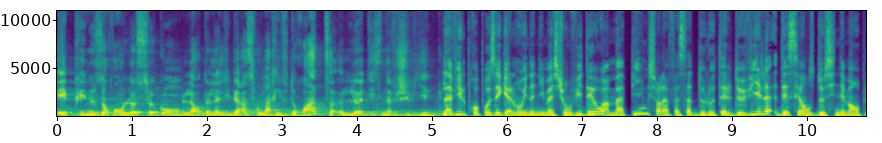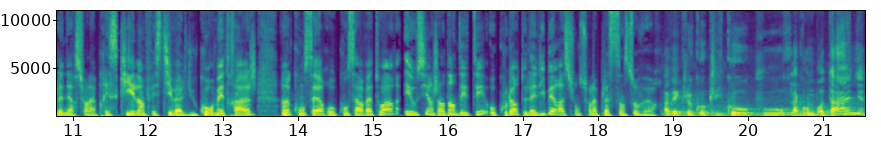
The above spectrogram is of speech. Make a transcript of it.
et puis nous aurons le second lors de la libération de la rive droite le 19 juillet. La ville propose également une animation vidéo, un mapping sur la façade de l'hôtel de ville, des séances de cinéma en plein air sur la presqu'île, un festival du court métrage, un concert au conservatoire et aussi un jardin d'été aux couleurs de la libération sur la place Saint-Sauveur. Avec le coquelicot pour la Grande-Bretagne,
